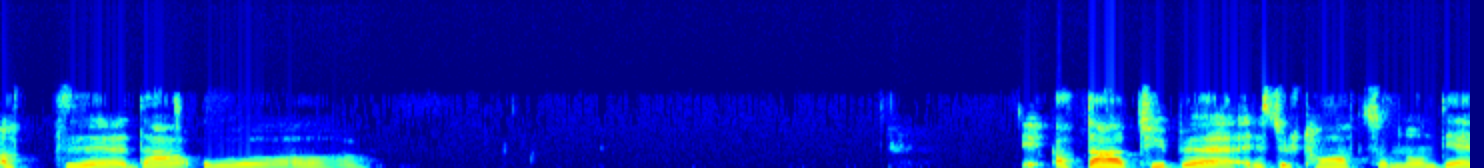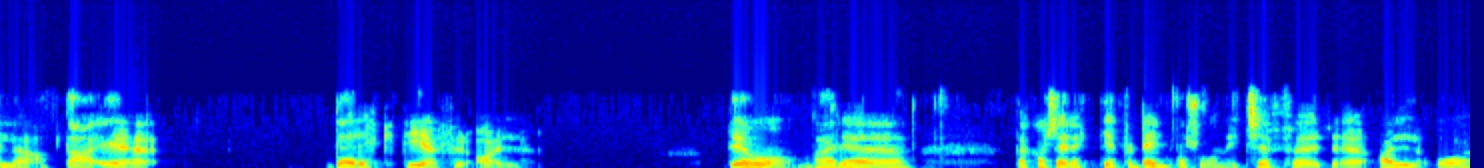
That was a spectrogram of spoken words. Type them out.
at eh, det å at det type resultat som noen deler, at det er det riktige for alle. Det er jo bare Det er kanskje riktig for den personen, ikke for eh, alle. Og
